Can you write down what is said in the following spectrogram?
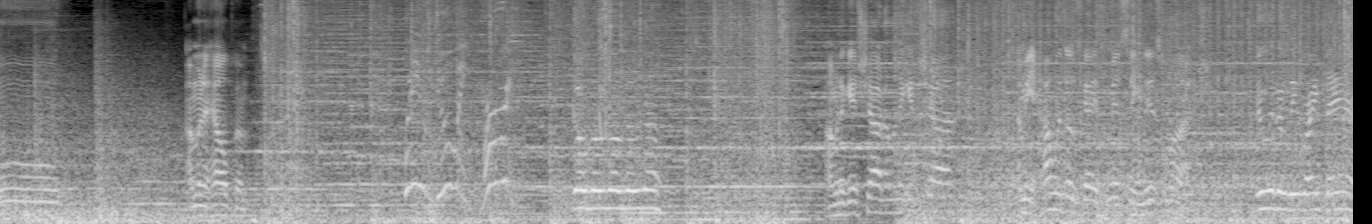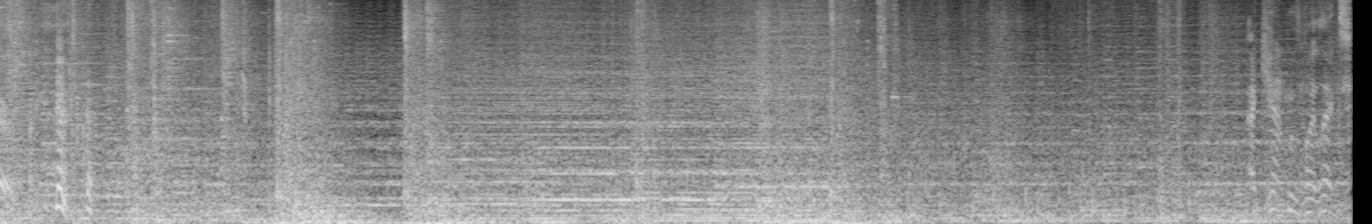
Oh. I'm gonna help him. what are you doing? Hurry! Go, go, go, go, go. I'm gonna get shot, I'm gonna get shot. I mean, how are those guys missing this much? They're literally right there. can't move my legs.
